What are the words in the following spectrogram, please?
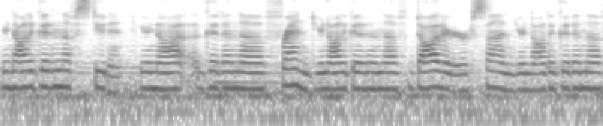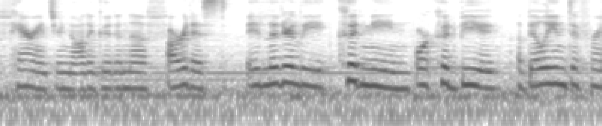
you're not a good enough student, you're not a good enough friend, you're not a good enough daughter or son, you're not a good enough parent, you're not a good enough artist. It literally could mean or could be a billion different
